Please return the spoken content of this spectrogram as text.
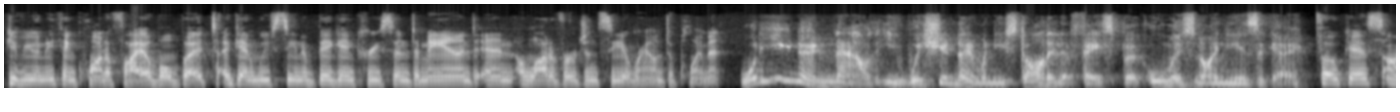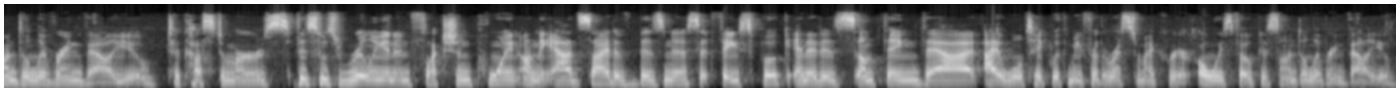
give you anything quantifiable. But again, we've seen a big increase in demand and a lot of urgency around deployment. What do you know now that you wish you'd known when you started at Facebook almost nine years ago? Focus on delivering value to customers. This was really an inflection point on the ad side of business at Facebook, and it is something that I will take with me for the rest of my career. Always focus on delivering value.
